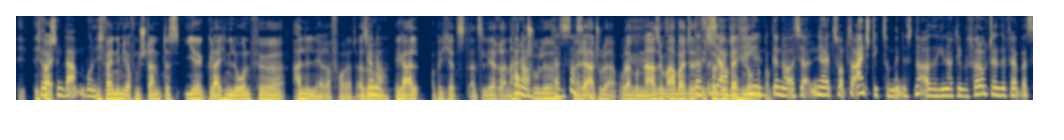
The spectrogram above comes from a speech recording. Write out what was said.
ich Deutschen war, Beamtenbund. Ich war nämlich auf dem Stand, dass ihr gleichen Lohn für alle Lehrer fordert. Also genau. egal, ob ich jetzt als Lehrer an einer genau. Hauptschule, an einer Realschule oder am Gymnasium arbeite, das ich sollte ja den gleichen vielen, Lohn bekommen. Genau, ist ja, ja zu, zu Einstieg zumindest. Ne? Also je nachdem Beförderungsstellen sind, was,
